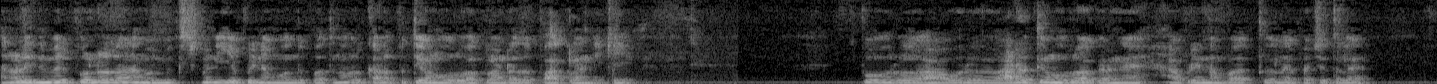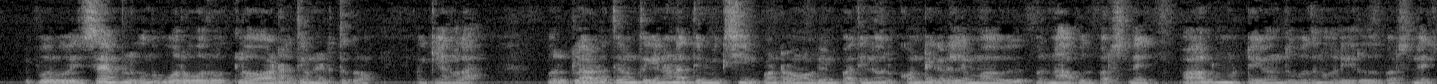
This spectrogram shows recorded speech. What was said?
அதனால் இந்தமாரி பொருளெல்லாம் நம்ம மிக்ஸ் பண்ணி எப்படி நம்ம வந்து பார்த்தோன்னா ஒரு கலப்பு தீவனம் உருவாக்கலான்றதை பார்க்கலாம் இன்றைக்கி இப்போ ஒரு ஒரு அடர் தீவனம் உருவாக்குறேங்க. அப்படின்னு நான் பார்த்ததுல பட்சத்தில் இப்போ ஒரு சாம்பிளுக்கு வந்து ஒரு ஒரு கிலோ அடர் தீவனம் எடுத்துக்கிறோம். ஓகேங்களா? ஒரு கிலோ அடர் தீவனத்துக்கு என்னென்ன மிக்சிங் பண்ணுறோம் அப்படின்னு பார்த்தீங்கன்னா ஒரு கொண்டைக்கடலை மாவு ஒரு நாற்பது பர்சன்டேஜ் பால் முட்டை வந்து பார்த்தீங்கன்னா ஒரு இருபது பர்சன்டேஜ்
